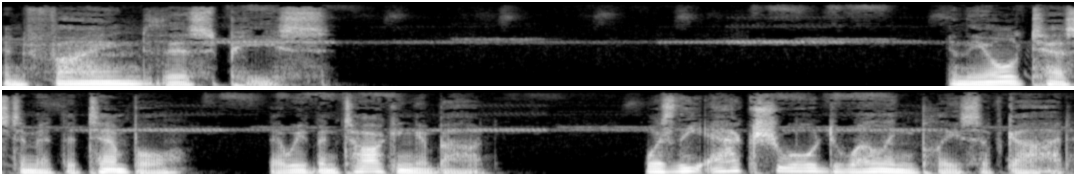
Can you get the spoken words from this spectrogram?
and find this peace. In the Old Testament, the temple that we've been talking about was the actual dwelling place of God,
